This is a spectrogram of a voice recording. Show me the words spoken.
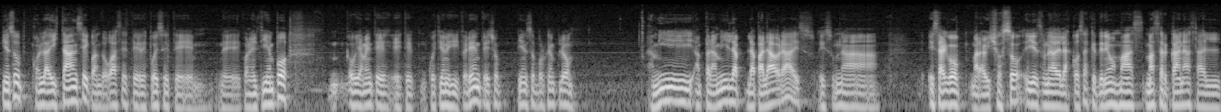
pienso con la distancia y cuando vas este, después este, con el tiempo, obviamente este, cuestiones diferentes. Yo pienso, por ejemplo, a mí, para mí la, la palabra es, es una es algo maravilloso y es una de las cosas que tenemos más, más cercanas al,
